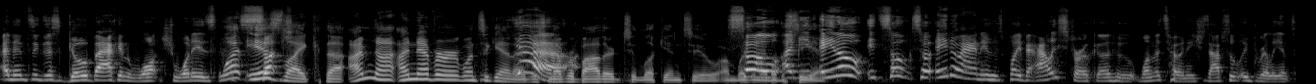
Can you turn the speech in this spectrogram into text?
and then to just go back and watch what is What is such- like the? I'm not. I never. Once again, I just never bothered to look into. Wasn't So I mean, it. Ado. It's so so Ado Annie, who's played by Ali Stroker, who won the Tony. She's absolutely brilliant.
